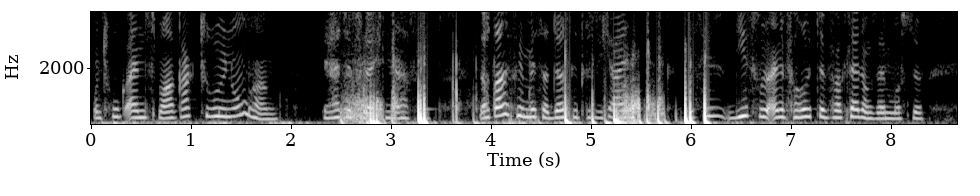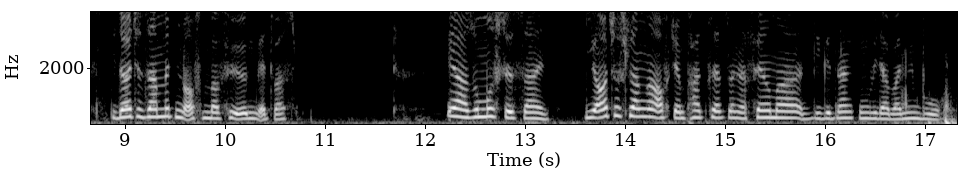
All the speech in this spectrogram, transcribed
und trug einen smaragdgrünen Umhang. Der hatte vielleicht Nerven. Doch dann fiel Mr. Dursley plötzlich ein, dass dies, dies wohl eine verrückte Verkleidung sein musste. Die Leute sammelten offenbar für irgendetwas. Ja, so musste es sein. Die Autoschlange auf dem Parkplatz seiner Firma, die Gedanken wieder bei den Bohren.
